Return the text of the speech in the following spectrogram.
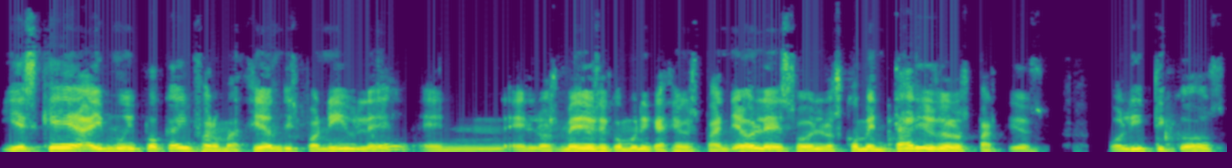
y es que hay muy poca información disponible en, en los medios de comunicación españoles o en los comentarios de los partidos políticos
